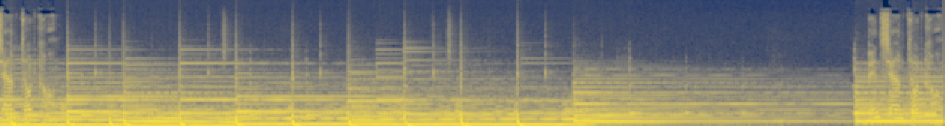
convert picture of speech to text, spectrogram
sound.com. bensound.com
